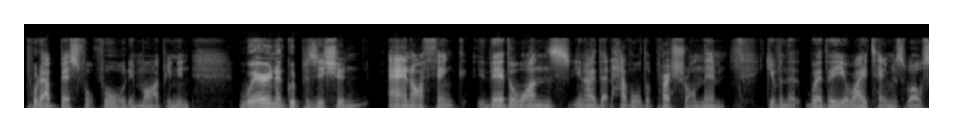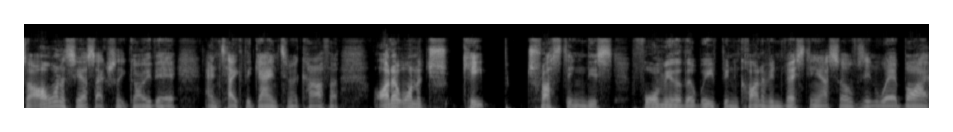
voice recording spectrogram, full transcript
put our best foot forward, in my opinion? We're in a good position, and I think they're the ones, you know, that have all the pressure on them, given that we're the away team as well. So I want to see us actually go there and take the game to Macarthur. I don't want to tr- keep trusting this formula that we've been kind of investing ourselves in, whereby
